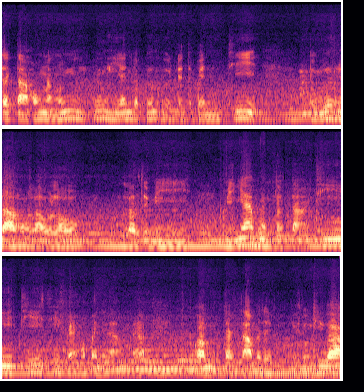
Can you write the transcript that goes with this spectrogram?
แตกต่างของหนังเรื่องเรื่องเฮียนกับเรื่องอื่นเนี่ยจะเป็นที่ตรงเรื่องราวของเราเราเราจะมีมีแง่มุมต่างๆที่ที่ที่แฝงเข้าไปในหนังนะครับความแตกต่างมันจะอยู่ตรงที่ว่า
